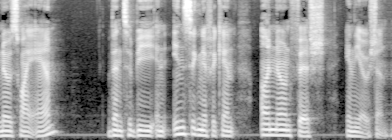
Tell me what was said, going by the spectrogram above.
knows who I am than to be an insignificant, unknown fish in the ocean.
